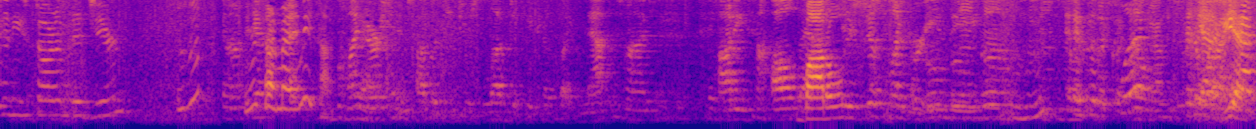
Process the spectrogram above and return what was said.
Can you start them mid-year? Mm-hmm. you can start them at any time. My nursery and toddler teachers loved it because like nap time, potty time, all that. Bottles. It's just like we're easy. It's- Is it a clip? Yeah. Yes,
